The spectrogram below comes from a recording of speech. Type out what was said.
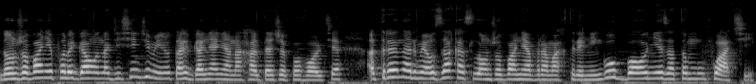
Lążowanie polegało na 10 minutach ganiania na halterze po wolcie, a trener miał zakaz lążowania w ramach treningu, bo nie za to mu płaci.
